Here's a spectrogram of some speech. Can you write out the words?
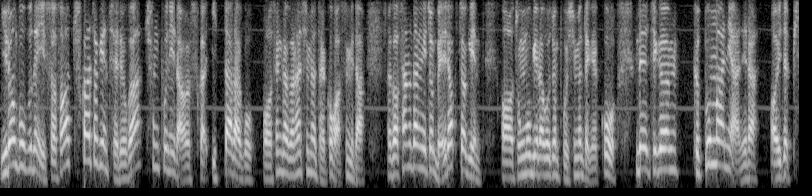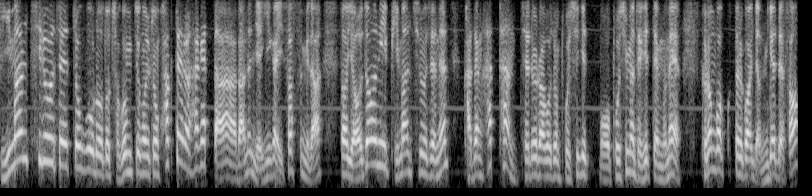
이런 부분에 있어서 추가적인 재료가 충분히 나올 수가 있다라고 어, 생각을 하시면 될 것 같습니다. 그래서 상당히 좀 매력적인 어, 종목이라고 좀 보시면 되겠고, 근데 지금 그뿐만이 아니라 어, 이제 비만 치료제 쪽으로도 적응증을 좀 확대를 하겠다라는 얘기가 있었습니다. 그래서 여전히 비만 치료제는 가장 핫한 재료라고 좀 보시기 뭐 보시면 되기 때문에 그런 것들과 연계돼서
